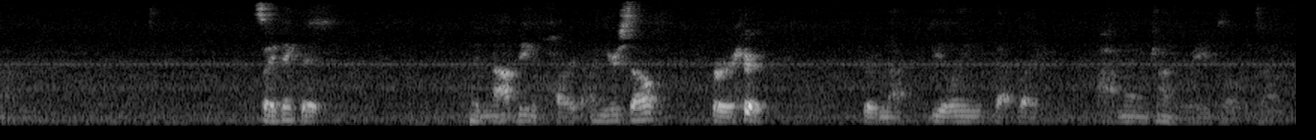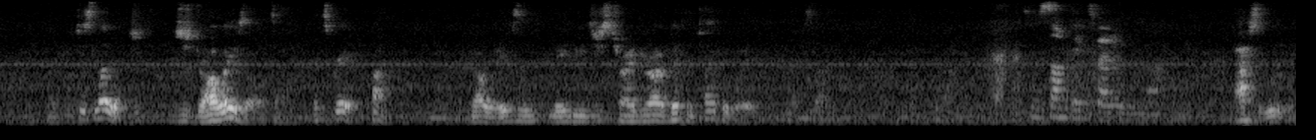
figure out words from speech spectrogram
Um, so I think that that not being hard on yourself for for not feeling that like, oh man, I'm drawing waves all the time. Like just let it, just, just draw waves all the time. That's great, fine. Draw waves and maybe just try to draw a different type of wave. So something's better than nothing. Absolutely.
